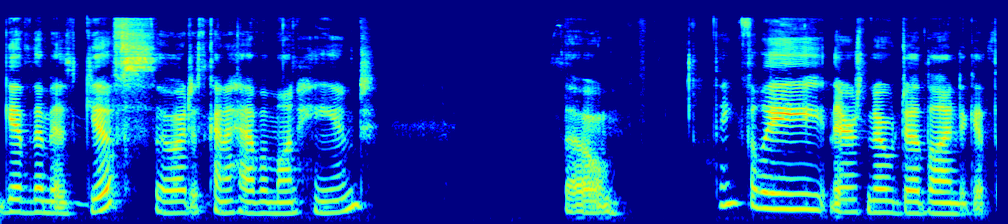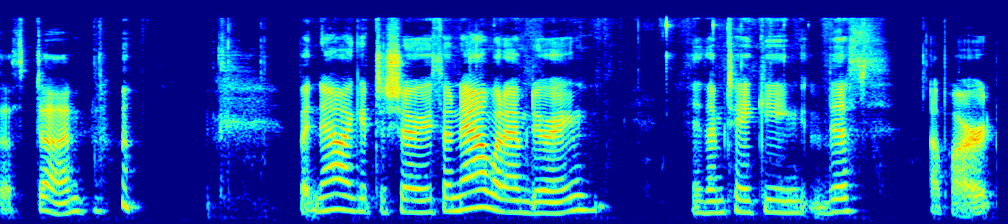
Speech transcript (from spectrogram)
give them as gifts. So I just kind of have them on hand. So thankfully there's no deadline to get this done. but now I get to show you. So now what I'm doing is I'm taking this apart,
